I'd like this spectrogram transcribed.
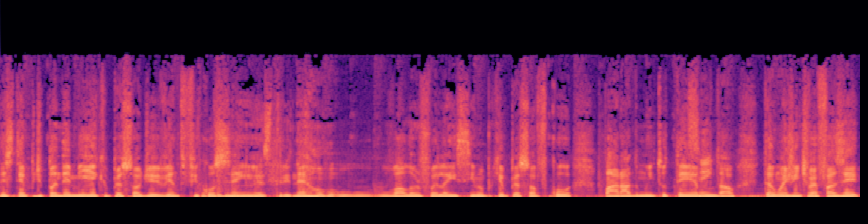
nesse tempo de pandemia, que o pessoal de evento ficou sem. restrito. Né? O, o, o valor foi lá em cima, porque o pessoal ficou parado muito tempo e tal. Então a gente vai fazer.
